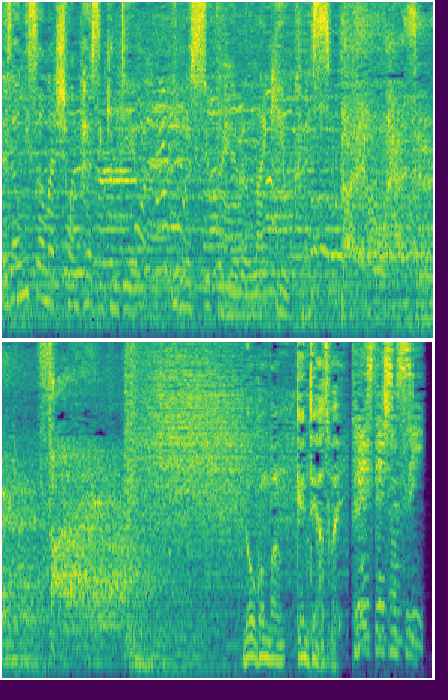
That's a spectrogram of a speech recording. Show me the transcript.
There's only so much one person can do, even a superhero like you, Chris. Biohazard 5. 5同梱版限定発売プレイステーション3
